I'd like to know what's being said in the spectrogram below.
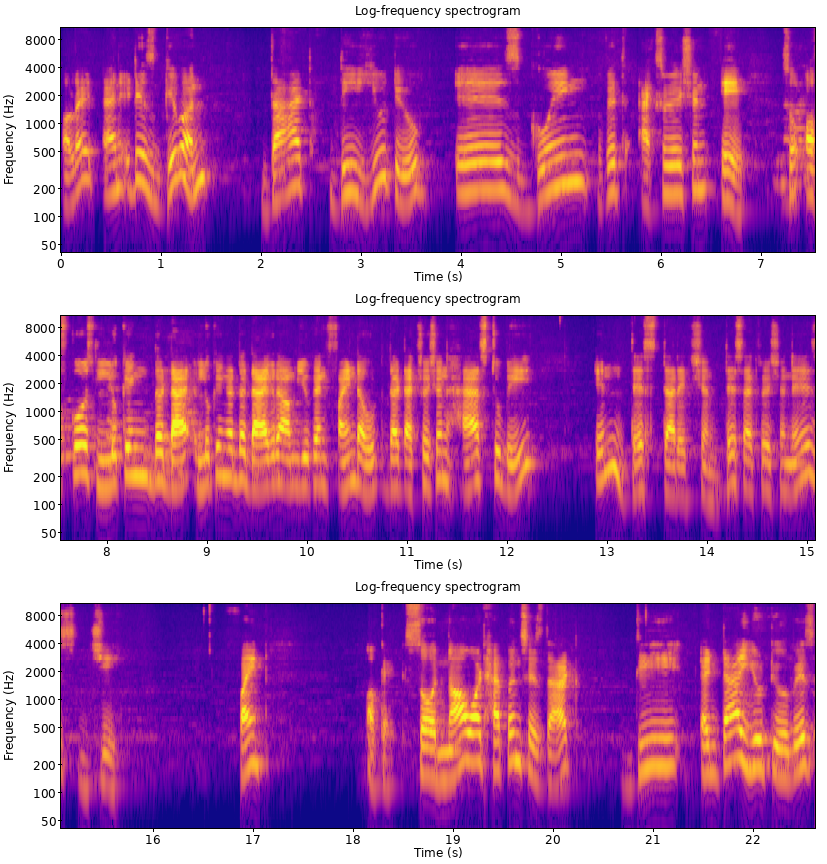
All right. And it is given that the u-tube is going with acceleration a. So of course looking the looking at the diagram you can find out that acceleration has to be in this direction. This acceleration is g. Fine? Okay. So now what happens is that the entire U-tube is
